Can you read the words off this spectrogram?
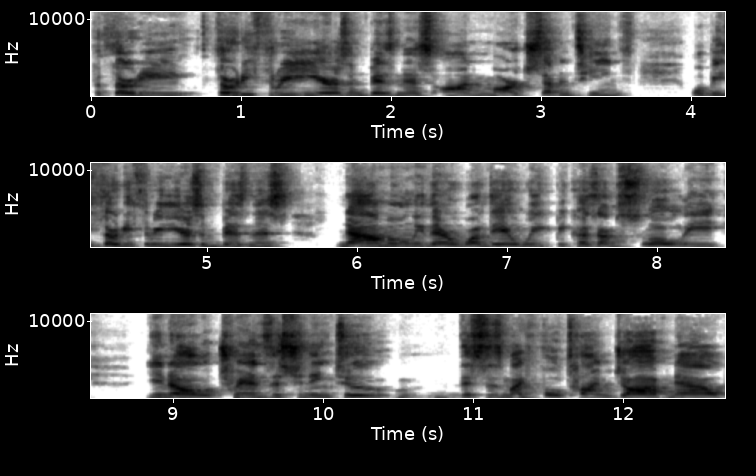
for 30, 33 years in business on March 17th. Will be 33 years in business. Now I'm only there one day a week because I'm slowly, you know, transitioning to this is my full time job now.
